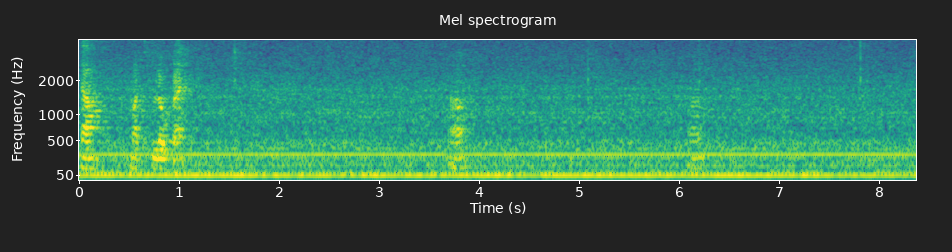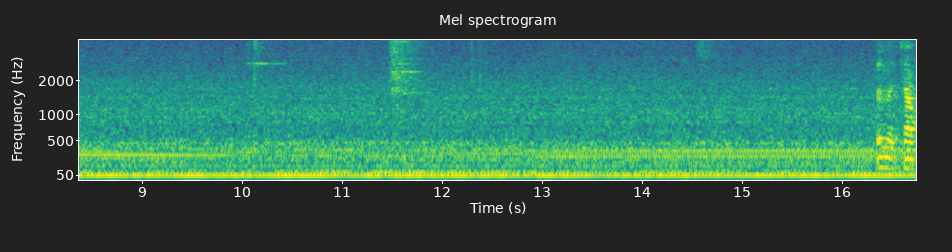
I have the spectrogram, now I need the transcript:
trong mặt lục này. Đó. rất là trong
